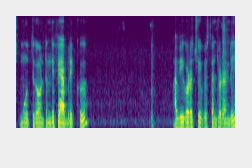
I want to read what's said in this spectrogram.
స్మూత్‌గా ఉంటుంది ఫ్యాబ్రిక్ అవి కూడా చూపిస్తాను చూడండి.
